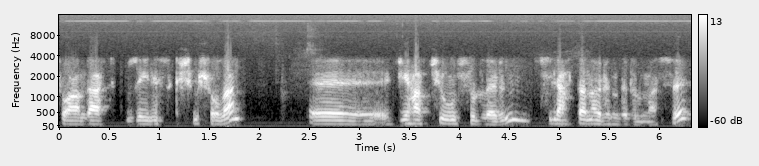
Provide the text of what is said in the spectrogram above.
şu anda artık kuzeyine sıkışmış olan e, cihatçı unsurların silahtan arındırılması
